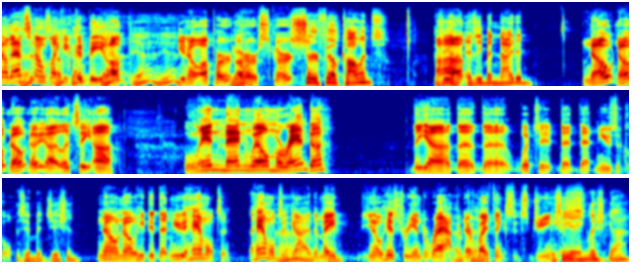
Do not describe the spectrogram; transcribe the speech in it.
Now that Oh, sounds like it could be Yeah, up. Yeah, yeah. You know, up her Yeah. her skirt. Sir Phil Collins. Is Uh, he, has he been knighted? No, no, no, no. Uh, let's see. Uh, Lin-Manuel Miranda. The uh the the what's it that that musical? Is he a magician? No, no, he did that mu Hamilton. The Hamilton guy Oh, that okay. made you know history into rap, and everybody thinks it's genius. Is he an English guy?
